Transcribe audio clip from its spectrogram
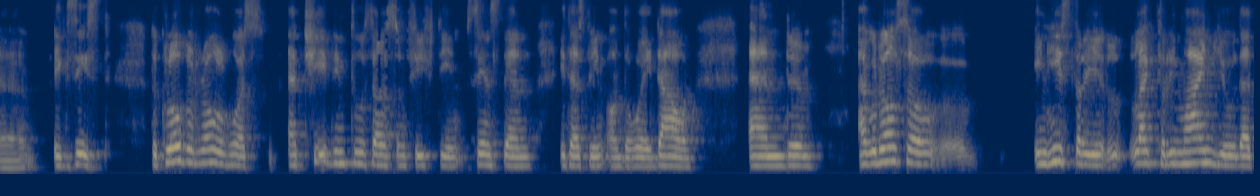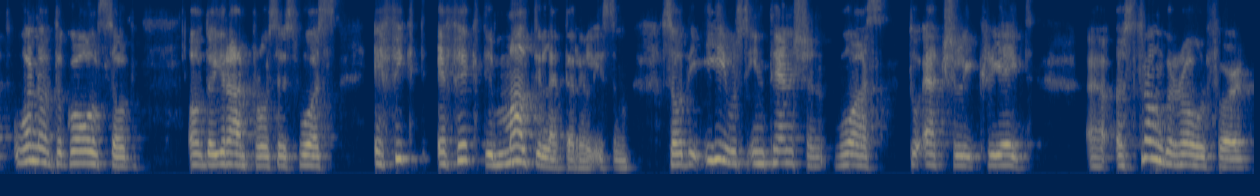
uh, exist. The global role was achieved in 2015. Since then, it has been on the way down. And um, I would also, uh, in history, like to remind you that one of the goals of, of the Iran process was effect, effective multilateralism. So the EU's intention was to actually create uh, a stronger role for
